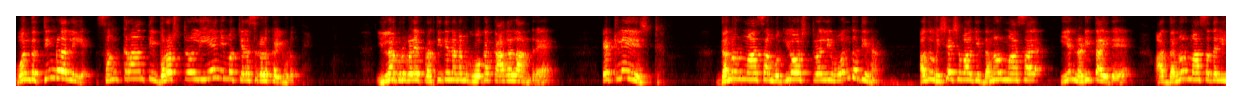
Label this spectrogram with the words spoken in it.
ಒಂದು ತಿಂಗಳಲ್ಲಿ ಸಂಕ್ರಾಂತಿ ಬರೋಷ್ಟರಲ್ಲಿಯೇ ನಿಮ್ಮ ಕೆಲಸಗಳು ಕೈಗೂಡುತ್ತೆ. ಇಲ್ಲ ಗುರುಗಳೇ, ಪ್ರತಿದಿನ ನಮಗೆ ಹೋಗಕ್ಕಾಗಲ್ಲ ಅಂದ್ರೆ ಅಟ್ಲೀಸ್ಟ್ ಧನುರ್ಮಾಸ ಮುಗಿಯೋಷ್ಟರಲ್ಲಿ ಒಂದು ದಿನ. ಅದು ವಿಶೇಷವಾಗಿ ಧನುರ್ಮಾಸ ಏನು ನಡೀತಾ ಇದೆ, ಆ ಧನುರ್ಮಾಸದಲ್ಲಿ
